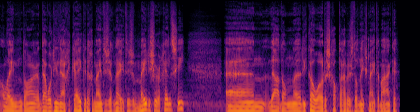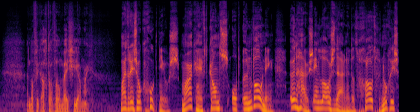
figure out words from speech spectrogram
alleen daar, daar wordt niet naar gekeken. De gemeente zegt nee, het is een medische urgentie. En ja, dan uh, die co-ouderschap, daar hebben ze dan niks mee te maken. En dat vind ik achteraf wel een beetje jammer. Maar er is ook goed nieuws. Mark heeft kans op een woning. Een huis in Loosduinen dat groot genoeg is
